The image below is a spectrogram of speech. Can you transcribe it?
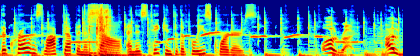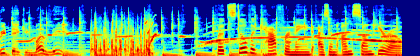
The crow is locked up in a cell and is taken to the police quarters. All right, I'll be taking my leave. But still the calf remained as an unsung hero.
